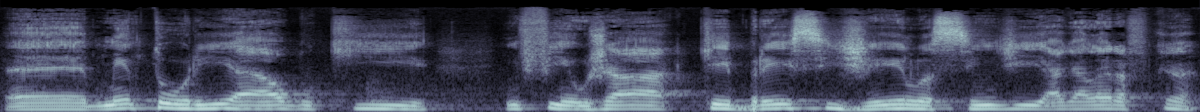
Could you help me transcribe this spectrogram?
É, mentoria é algo que enfim, eu já quebrei esse gelo assim de a galera fica,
